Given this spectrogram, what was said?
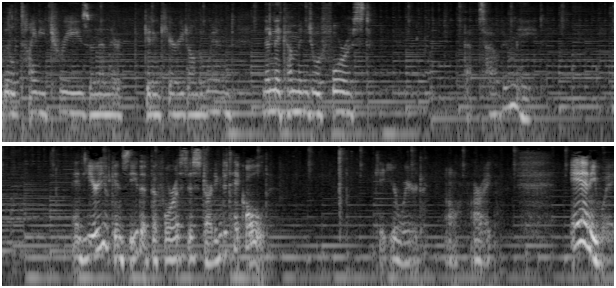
little tiny trees and then they're getting carried on the wind. And then they come into a forest. That's how they're made. And here you can see that the forest is starting to take hold. Kate, you're weird. Oh, all right. Anyway,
